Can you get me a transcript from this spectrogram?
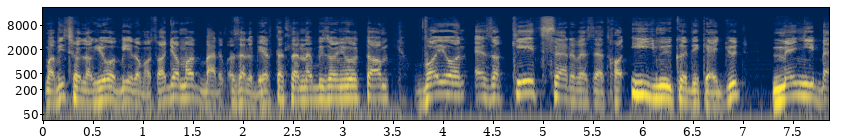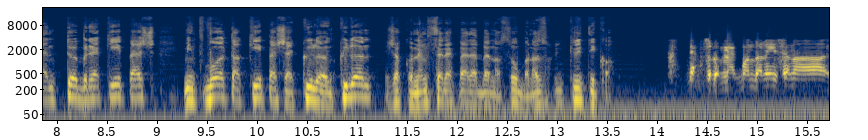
Ma viszonylag jól bírom az agyamat, bár az előbb értetlennek bizonyultam. Vajon ez a két szervezet, ha így működik együtt, mennyiben többre képes, mint voltak képesek külön-külön, és akkor nem szerepel ebben a szóban az, hogy kritika? Nem megmondani, hiszen a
